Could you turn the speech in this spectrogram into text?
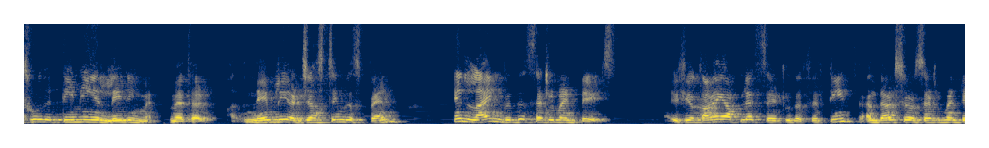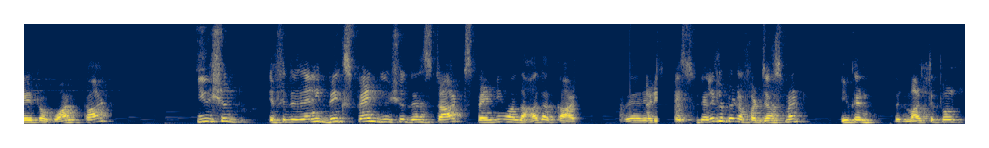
through the teeming and lading method, namely adjusting the spend in line with the settlement dates. If you're coming up, let's say, to the 15th, and that's your settlement date of one card, you should, if there's any big spend, you should then start spending on the other card. Where it is a little bit of adjustment, you can, with multiple,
